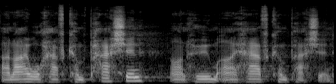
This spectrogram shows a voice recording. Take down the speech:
and I will have compassion on whom I have compassion.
